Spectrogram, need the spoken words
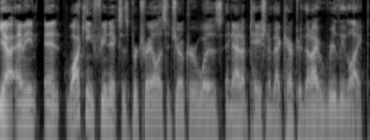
Yeah, I mean, and Joaquin Phoenix's portrayal as a Joker was an adaptation of that character that I really liked.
